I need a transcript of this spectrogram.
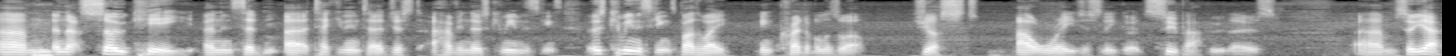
um, Mm. and that's so key. And instead, uh, taking into just having those community skinks. Those community skinks, by the way, incredible as well. Just outrageously good. Super happy with those. Um, so yeah,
